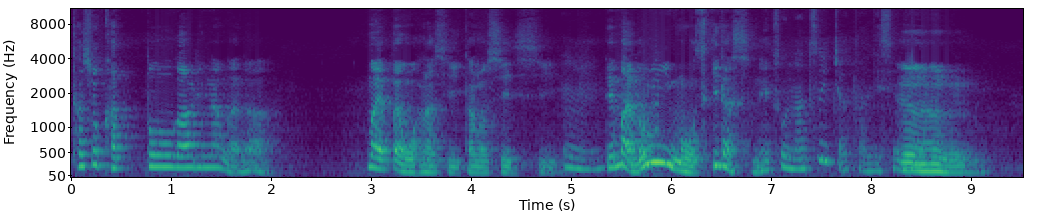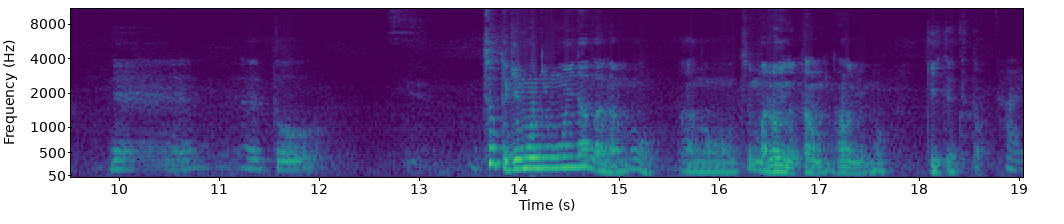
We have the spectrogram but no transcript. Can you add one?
多少葛藤がありながら、まあやっぱりお話楽しいし、うん、で、まあロイも好きだしね。そう懐いちゃったんですよね、うんうんうん。で、えっと、ちょっと疑問に思いながらも、あの、ちょまあロイの頼頼みも聞いていくと。はい、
